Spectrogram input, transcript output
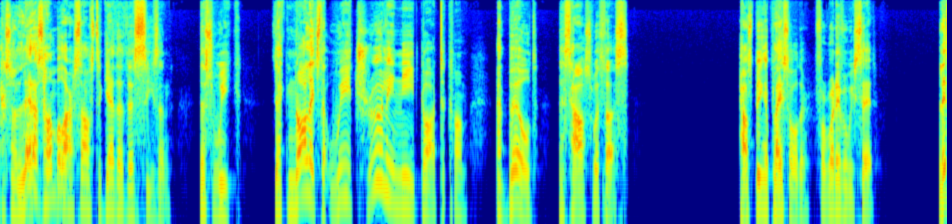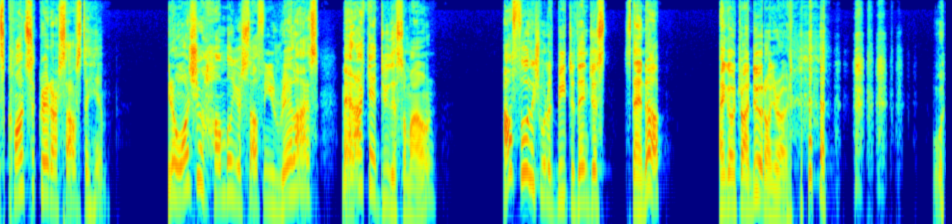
And so let us humble ourselves together this season, this week, to acknowledge that we truly need God to come and build this house with us. House being a placeholder for whatever we said. Let's consecrate ourselves to Him. You know, once you humble yourself and you realize, man, I can't do this on my own, how foolish will it be to then just stand up and go and try and do it on your own?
